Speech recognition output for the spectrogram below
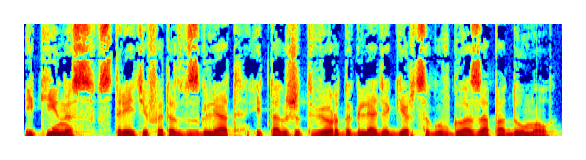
И Кинес, встретив этот взгляд и также твердо глядя герцогу в глаза, подумал,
